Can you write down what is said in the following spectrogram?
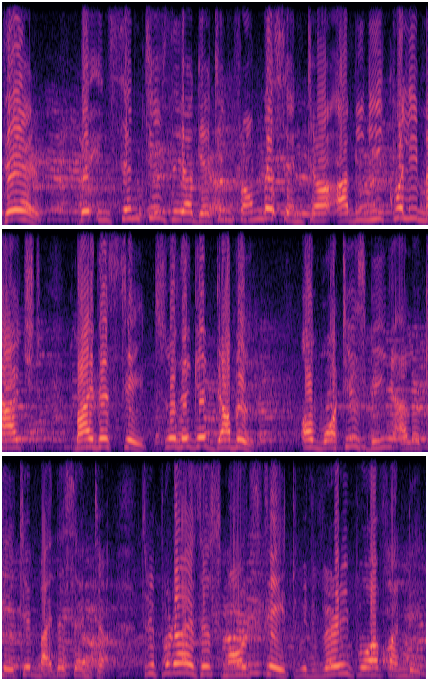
there the incentives they are getting from the center are being equally matched by the state. So they get double of what is being allocated by the center. Tripura is a small state with very poor funding,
